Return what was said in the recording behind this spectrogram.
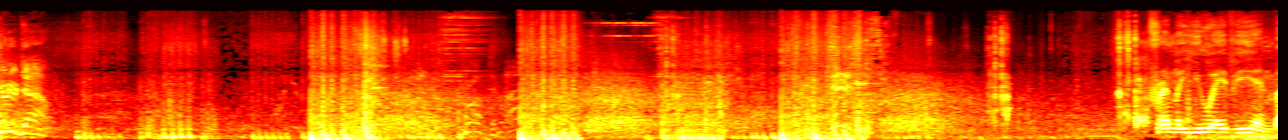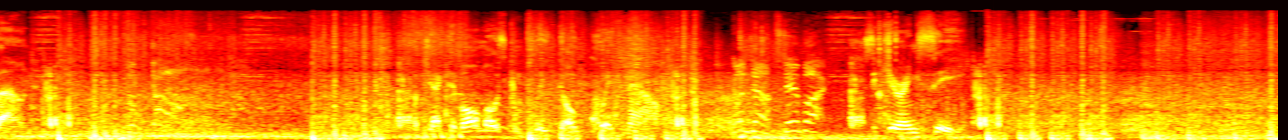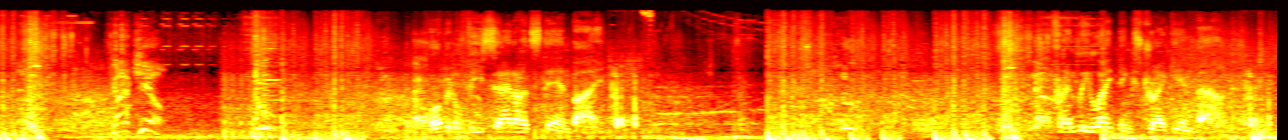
Shoot her down. Friendly UAV inbound. Objective almost complete. Don't quit now. Gun down. Stand by. Securing C. Got a kill. Orbital VSAT on standby. Friendly lightning strike inbound.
